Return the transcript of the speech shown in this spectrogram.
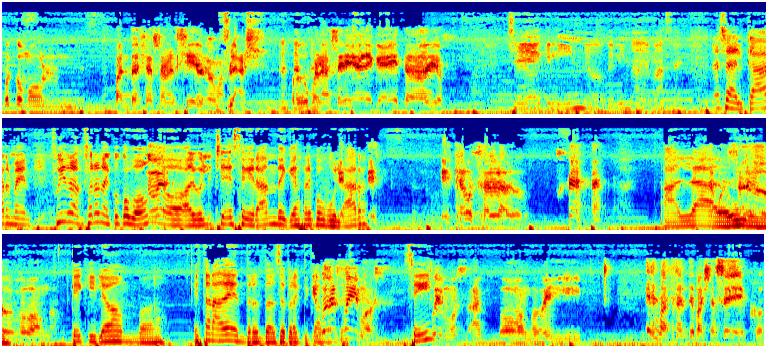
fue como un pantallazo en el cielo. nomás. Flash. Fue como una señal de que ahí estaba Dios. Che, qué lindo, qué lindo además. eh. Playa del Carmen. ¿Fueron, ¿Fueron al Coco Bongo, al boliche ese grande que es re popular? Estamos al lado. Al lado, Estamos al lado de uh, Cobongo. qué quilombo. Están adentro entonces prácticamente. Igual fuimos. ¿Sí? Fuimos a Cobongo y es bastante payasesco.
